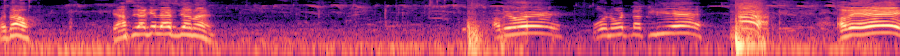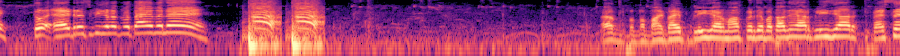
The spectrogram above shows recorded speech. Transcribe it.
बताओ यहाँ से जाके लेफ़्ट जाना है। अबे ओए वो नोट नकली है। अबे ए, तो एड्रेस भी गलत बताया मैंने। अब भाई भाई प्लीज़ यार माफ़ कर दे बता दे यार प्लीज़ यार पैसे।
